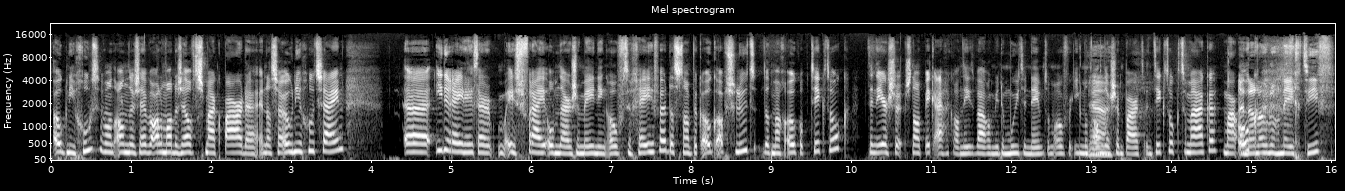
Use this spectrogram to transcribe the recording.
ook niet goed, want anders hebben we allemaal dezelfde smaak paarden. En dat zou ook niet goed zijn. eh, iedereen heeft daar, is vrij om daar zijn mening over te geven. Dat snap ik ook absoluut. Dat mag ook op TikTok. Ten eerste snap ik eigenlijk al niet waarom je de moeite neemt om over iemand Ja. anders zijn paard een TikTok te maken. Maar En ook, dan ook nog negatief.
